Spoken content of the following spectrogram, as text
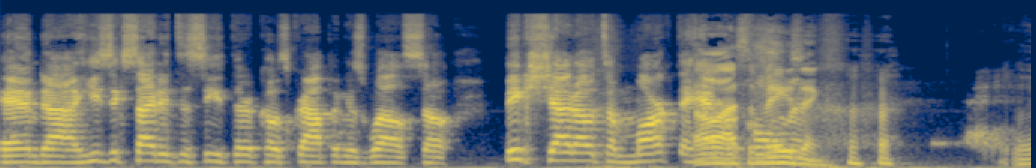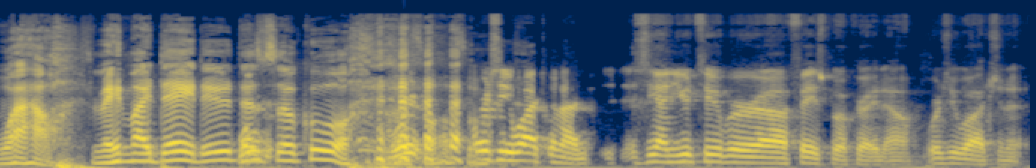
and uh, he's excited to see third coast grappling as well. So Big shout out to Mark the Hammer. Oh, that's Coleman. amazing. wow, made my day, dude. That's so cool. Where, awesome. Where's he watching on? Is he on YouTube or uh, Facebook right now? Where's he watching it?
